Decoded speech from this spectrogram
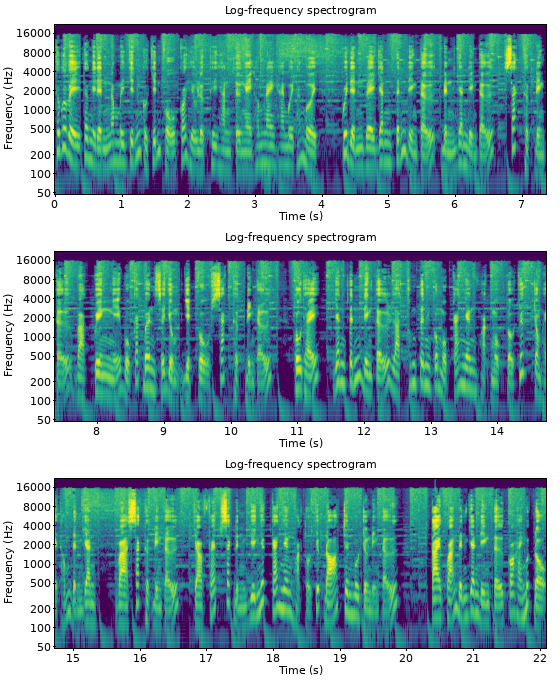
Thưa quý vị, theo Nghị định 59 của Chính phủ có hiệu lực thi hành từ ngày hôm nay 20 tháng 10, quy định về danh tính điện tử, định danh điện tử, xác thực điện tử và quyền nghĩa vụ các bên sử dụng dịch vụ xác thực điện tử. Cụ thể, danh tính điện tử là thông tin của một cá nhân hoặc một tổ chức trong hệ thống định danh và xác thực điện tử cho phép xác định duy nhất cá nhân hoặc tổ chức đó trên môi trường điện tử. Tài khoản định danh điện tử có hai mức độ.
